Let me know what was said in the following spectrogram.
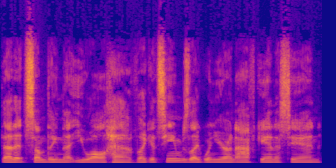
that it's something that you all have? Like it seems like when you're in Afghanistan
